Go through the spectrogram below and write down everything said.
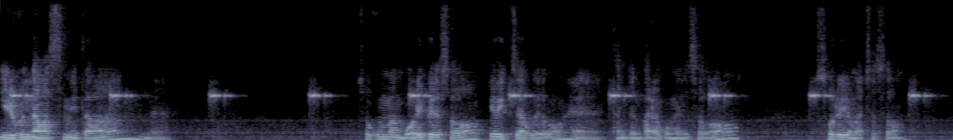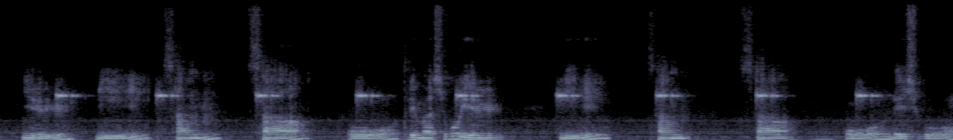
1분 남았습니다. 네. 조금만 몰입해서 깨어 있자고요. 예. 단전 바라보면서 소리에 맞춰서 1, 2, 3, 4, 5 들이마시고 1, 2, 3, 4, 5 내쉬고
